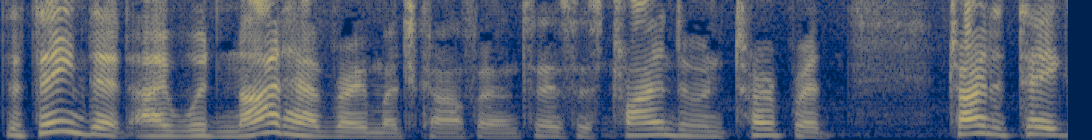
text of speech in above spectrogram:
The thing that I would not have very much confidence is is trying to interpret, trying to take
